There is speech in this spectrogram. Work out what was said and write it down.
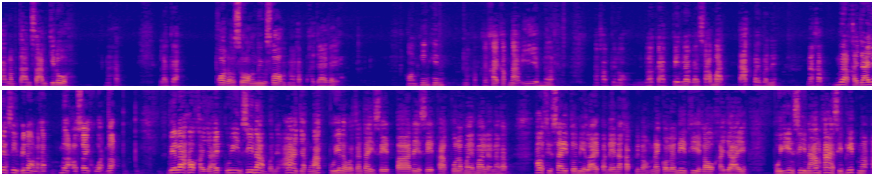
กากน้ำตาลสามกิโลนะครับ แล้วก็พ่อดอกสองหนึ่งซองนะครับ ขยายไปหอมหินหินนะครับคล้ายๆกับน้ำ EM นะนะครับพี่น้องแล้วก็เป็นแล้วก็สามารถตักไปบัดนี้นะครับ เมื่อขยายจังสี่พี่น้องนะครับ เมื่อเอาใส่ขวดเนาะเวลาเขาขยายให้ปุ๋ยอินทรีย์น้ำบัดนี้อ่าอยากมักปุ๋ยแล้วว่าจะได้เศษปลาได้เศษผักผลไม้มาแล้วนะครับเขาสิใส่ตัวนี้หลายปันได้นะครับ พี่น้องในกรณีที่เราขยาย ปุ๋ยอินทรีย์น้ำห้าสิบลิตรเนาะ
